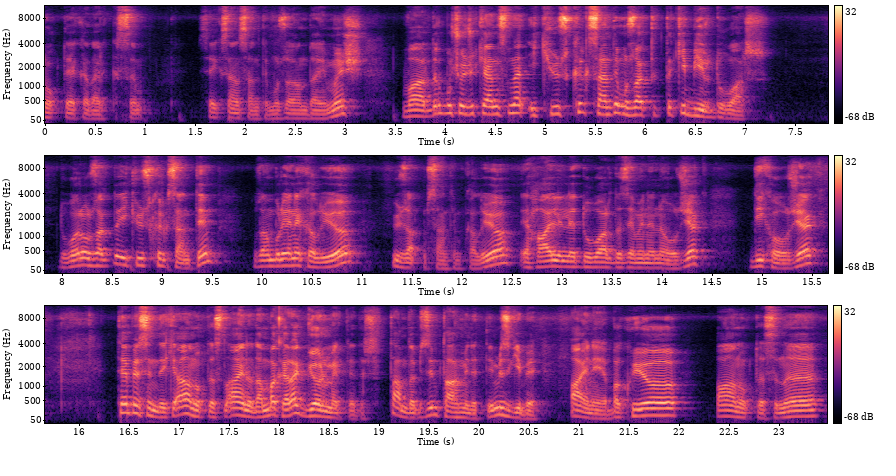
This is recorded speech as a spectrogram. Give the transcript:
noktaya kadar kısım 80 santim uzağındaymış. Vardır. Bu çocuk kendisinden 240 santim uzaklıktaki bir duvar. Duvara uzaklığı 240 santim. O zaman buraya ne kalıyor? 160 santim kalıyor. E haliyle duvarda zemine ne olacak? Dik olacak. Tepesindeki A noktasını aynadan bakarak görmektedir. Tam da bizim tahmin ettiğimiz gibi. Aynaya bakıyor. A noktasını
